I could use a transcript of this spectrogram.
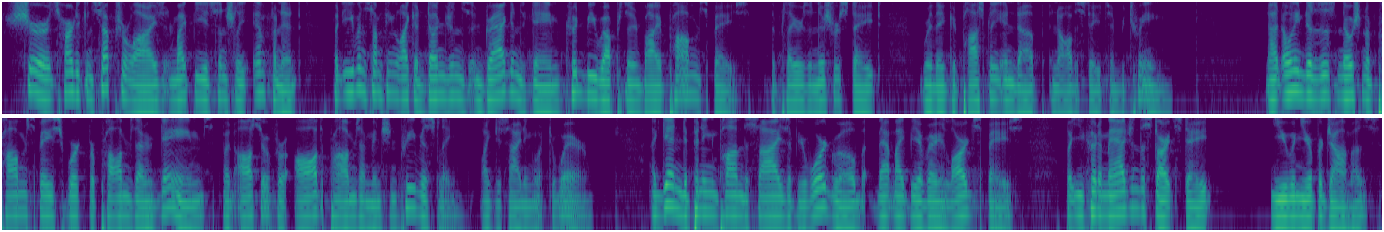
Sure, it's hard to conceptualize and might be essentially infinite, but even something like a Dungeons and Dragons game could be represented by a problem space, the player's initial state, where they could possibly end up, and all the states in between. Not only does this notion of problem space work for problems that are games, but also for all the problems I mentioned previously, like deciding what to wear. Again, depending upon the size of your wardrobe, that might be a very large space, but you could imagine the start state, you in your pajamas,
